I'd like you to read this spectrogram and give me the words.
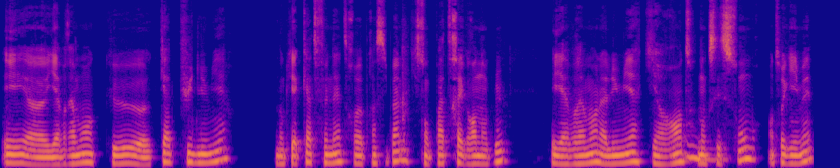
et euh, il y a vraiment que euh, quatre puits de lumière, donc il y a quatre fenêtres principales qui sont pas très grandes non plus, et il y a vraiment la lumière qui rentre, donc c'est sombre entre guillemets,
